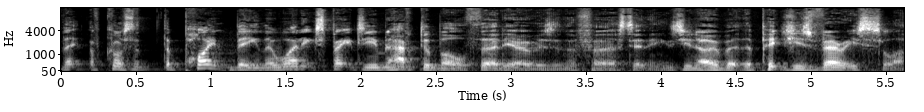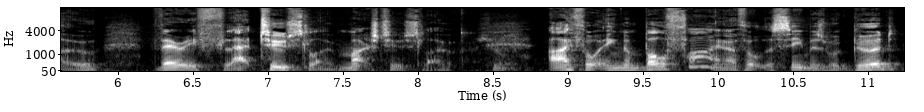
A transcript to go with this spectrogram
They, of course, the, the point being they weren't expecting him to have to bowl 30 overs in the first innings, you know, but the pitch is very slow, very flat, too slow, much too slow. I thought England bowled fine. I thought the seamers were good,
